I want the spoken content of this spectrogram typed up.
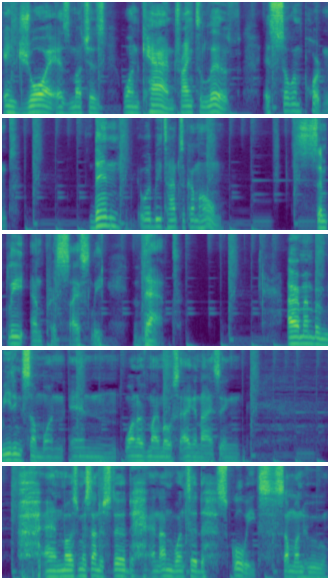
enjoy as much as one can, trying to live is so important. Then it would be time to come home. Simply and precisely that. I remember meeting someone in one of my most agonizing and most misunderstood and unwanted school weeks. Someone who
